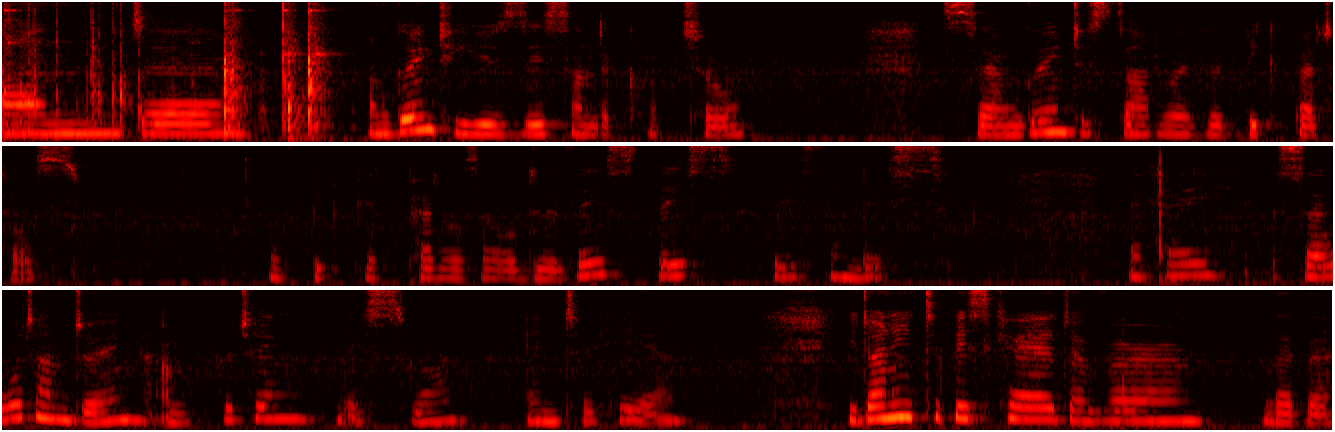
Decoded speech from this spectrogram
and uh, I'm going to use this undercut tool so I'm going to start with the big petals. With big petals I'll do this this this and this. Okay so what I'm doing I'm putting this one into here. You don't need to be scared of um, leather.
